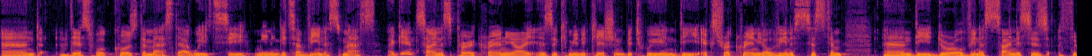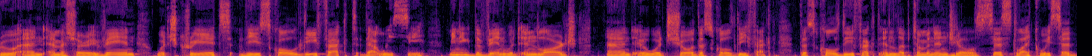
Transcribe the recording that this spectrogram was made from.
and this will cause the mass that we see, meaning it's a venous mass. Again, sinus pericranii is a communication between the extracranial venous system and the dural venous sinuses through an emissary vein, which creates the skull defect that we see, meaning the vein would enlarge and it would show the skull defect. The skull defect in leptomeningeal cyst, like we said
